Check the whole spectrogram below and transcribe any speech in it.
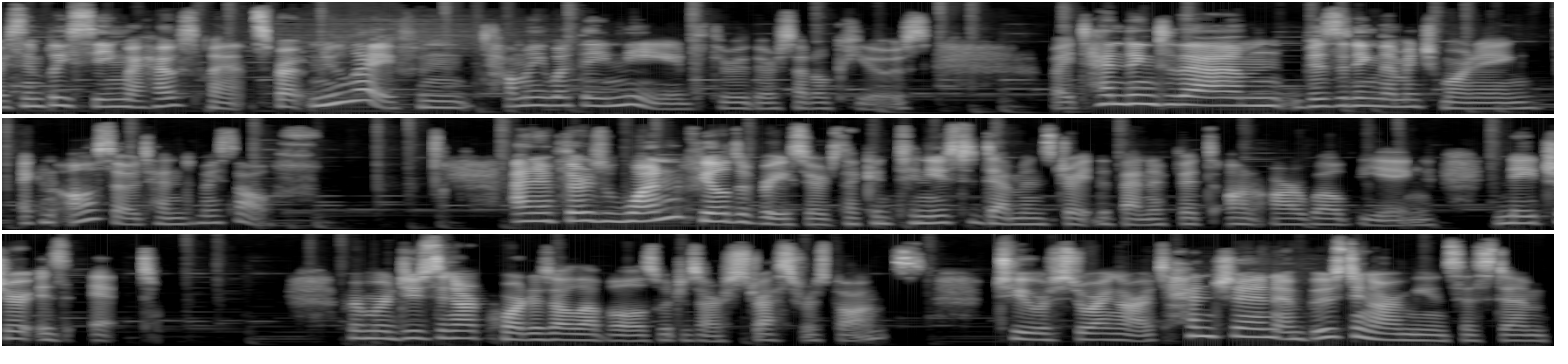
or simply seeing my houseplants sprout new life and tell me what they need through their subtle cues. By tending to them, visiting them each morning, I can also tend to myself. And if there's one field of research that continues to demonstrate the benefits on our well being, nature is it. From reducing our cortisol levels, which is our stress response, to restoring our attention and boosting our immune system,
